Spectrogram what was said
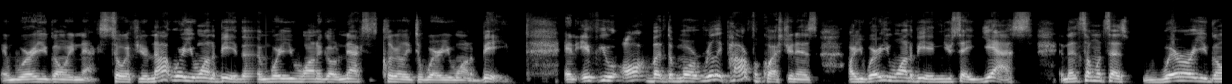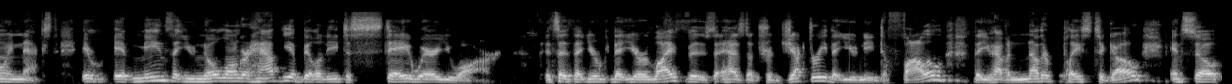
and where are you going next? So if you're not where you want to be, then where you want to go next is clearly to where you want to be. And if you are, but the more really powerful question is, are you where you want to be? And you say yes. And then someone says, where are you going next? It, it means that you no longer have the ability to stay where you are. It says that your that your life is has a trajectory that you need to follow, that you have another place to go. And so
